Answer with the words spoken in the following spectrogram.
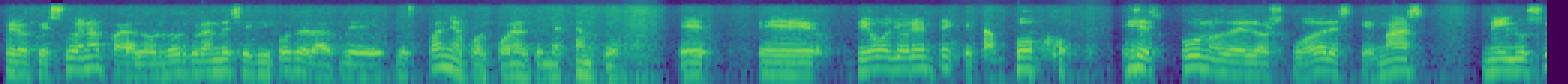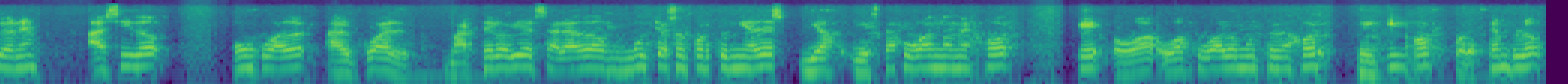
pero que suena para los dos grandes equipos de, España, por ponerte un ejemplo. Eh, eh, Diego Llorente, que tampoco es uno de los jugadores que más me ilusionen, ha sido un jugador al cual Marcelo Bielsa le ha dado muchas oportunidades y, está jugando mejor que, o ha jugado mucho mejor que equipos, por ejemplo,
